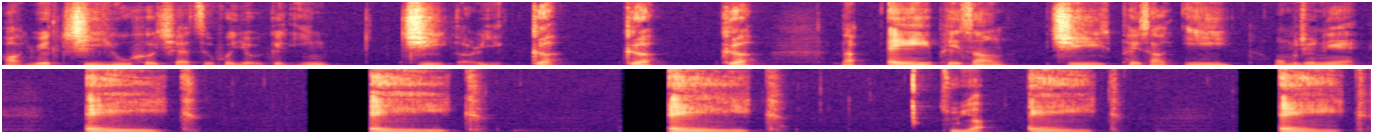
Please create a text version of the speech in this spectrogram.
啊，因为 g u 合起来只会有一个音 g 而已，g g g，那 a 配上 g 配上 e，我们就念 ache ache ache，注意啊，ache ache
